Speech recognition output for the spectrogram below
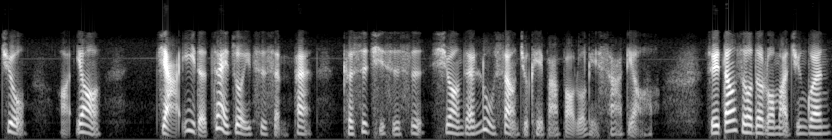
就啊要。假意的再做一次审判，可是其实是希望在路上就可以把保罗给杀掉哈。所以当时候的罗马军官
